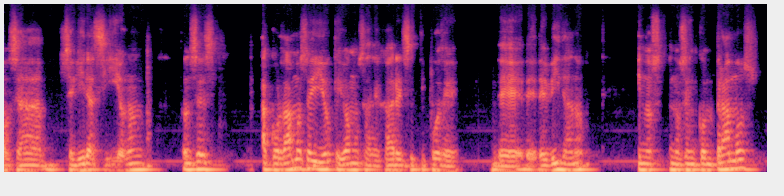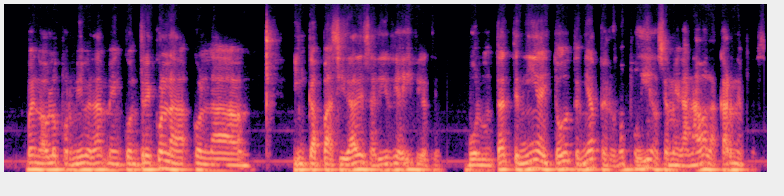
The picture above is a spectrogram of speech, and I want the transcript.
o sea, seguir así, ¿o no? Entonces, acordamos ella que íbamos a dejar ese tipo de, de, de, vida, ¿no? Y nos, nos encontramos, bueno, hablo por mí, ¿verdad? Me encontré con la, con la incapacidad de salir de ahí, fíjate. Voluntad tenía y todo tenía, pero no podía, o sea, me ganaba la carne, pues.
